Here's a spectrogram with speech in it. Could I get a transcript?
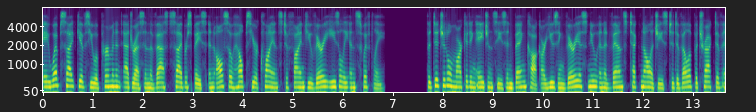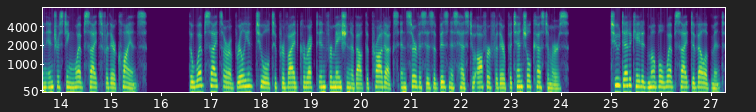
A website gives you a permanent address in the vast cyberspace and also helps your clients to find you very easily and swiftly. The digital marketing agencies in Bangkok are using various new and advanced technologies to develop attractive and interesting websites for their clients. The websites are a brilliant tool to provide correct information about the products and services a business has to offer for their potential customers. 2. Dedicated mobile website development.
